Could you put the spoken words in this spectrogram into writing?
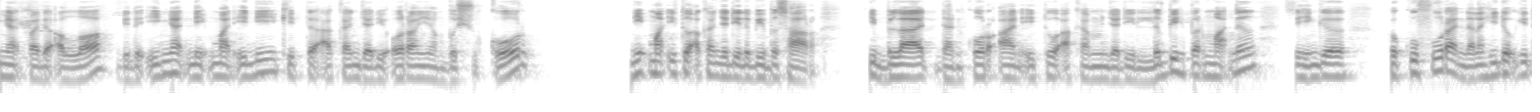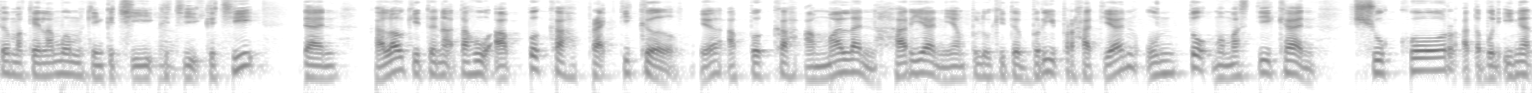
ingat pada Allah. Bila ingat nikmat ini kita akan jadi orang yang bersyukur. Nikmat itu akan jadi lebih besar. Kiblat dan Quran itu akan menjadi lebih bermakna sehingga kekufuran dalam hidup kita makin lama makin kecil, kecil, kecil dan kalau kita nak tahu apakah praktikal ya apakah amalan harian yang perlu kita beri perhatian untuk memastikan syukur ataupun ingat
